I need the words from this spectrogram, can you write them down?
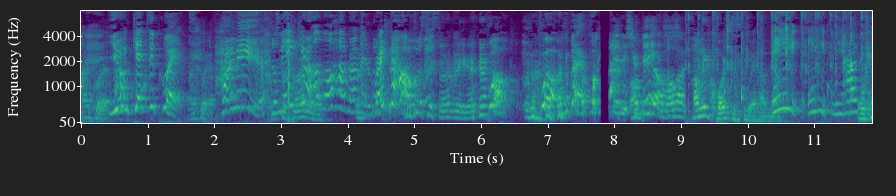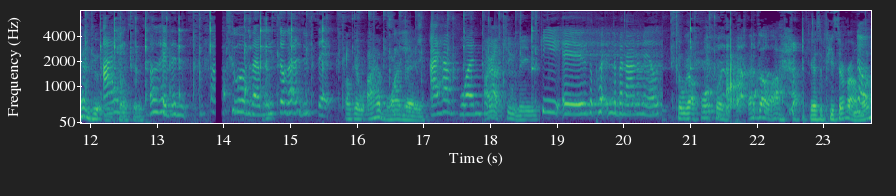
I quit. You don't get to quit. I quit. Honey! Just Make your aloha ramen right now. I'm now. just a server here. Whoa, whoa, you better finish your dish. How many courses do we have now? Eight, eight. We have. We can't do eight I. courses. Okay, then fuck two of them. We still gotta do six. Okay, well, I have one Each. ready. I have one. I got two, baby. He is putting the banana milk. So we got four courses. That's a lot. Here's a piece of ramen. No,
